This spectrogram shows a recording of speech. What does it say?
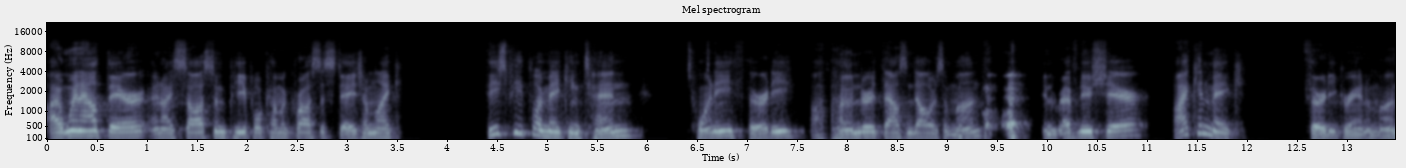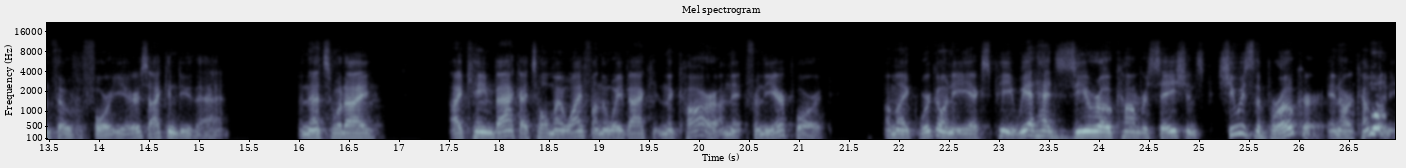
I went out there and I saw some people come across the stage. I'm like, these people are making 10, 20, 30, $100,000 a month in revenue share. I can make 30 grand a month over four years. I can do that. And that's what I, I came back. I told my wife on the way back in the car on the, from the airport, I'm like, we're going to EXP. We had had zero conversations. She was the broker in our company.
